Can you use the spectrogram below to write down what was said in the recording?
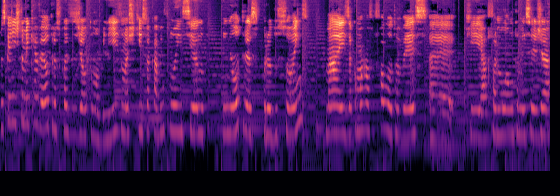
mas que a gente também quer ver outras coisas de automobilismo. Acho que isso acaba influenciando em outras produções. Mas é como a Rafa falou, talvez é, que a Fórmula 1 também seja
